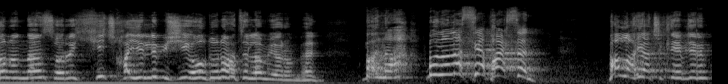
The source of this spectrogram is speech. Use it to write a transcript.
Tonundan sonra hiç hayırlı bir şey olduğunu hatırlamıyorum ben. Bana bunu nasıl yaparsın? Vallahi açıklayabilirim.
